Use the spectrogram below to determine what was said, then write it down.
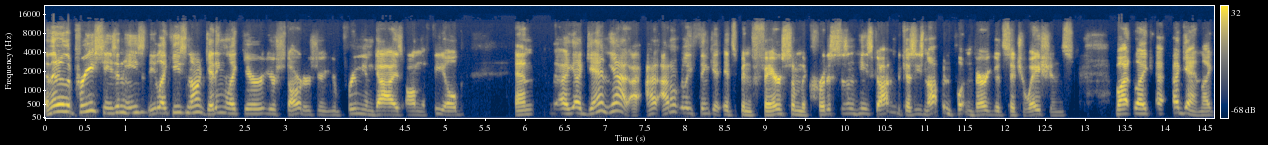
And then in the preseason, he's like he's not getting like your your starters, your your premium guys on the field. And uh, again, yeah, I, I don't really think it, has been fair some of the criticism he's gotten because he's not been put in very good situations. But like again, like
